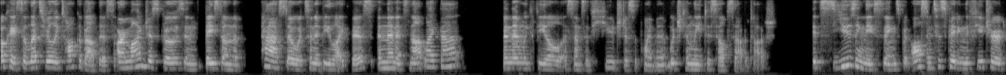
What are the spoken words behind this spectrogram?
Okay, so let's really talk about this. Our mind just goes and based on the past, oh, it's going to be like this. And then it's not like that. And then we feel a sense of huge disappointment, which can lead to self sabotage it's using these things, but also anticipating the future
